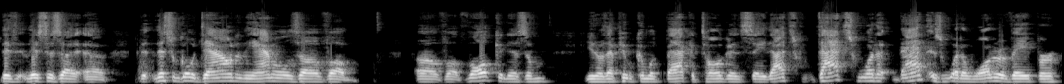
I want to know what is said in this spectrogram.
this this is a, a this will go down in the annals of um, of uh, volcanism. You know that people can look back at Tonga and say that's that's what a, that is what a water vapor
